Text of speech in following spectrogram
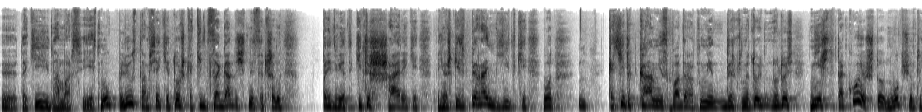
э, такие на Марсе есть. Ну, плюс там всякие тоже какие-то загадочные совершенно предметы, какие-то шарики, понимаешь, какие-то пирамидки, вот, какие-то камни с квадратными дырками. То, ну, то есть, нечто такое, что, ну, в общем-то,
